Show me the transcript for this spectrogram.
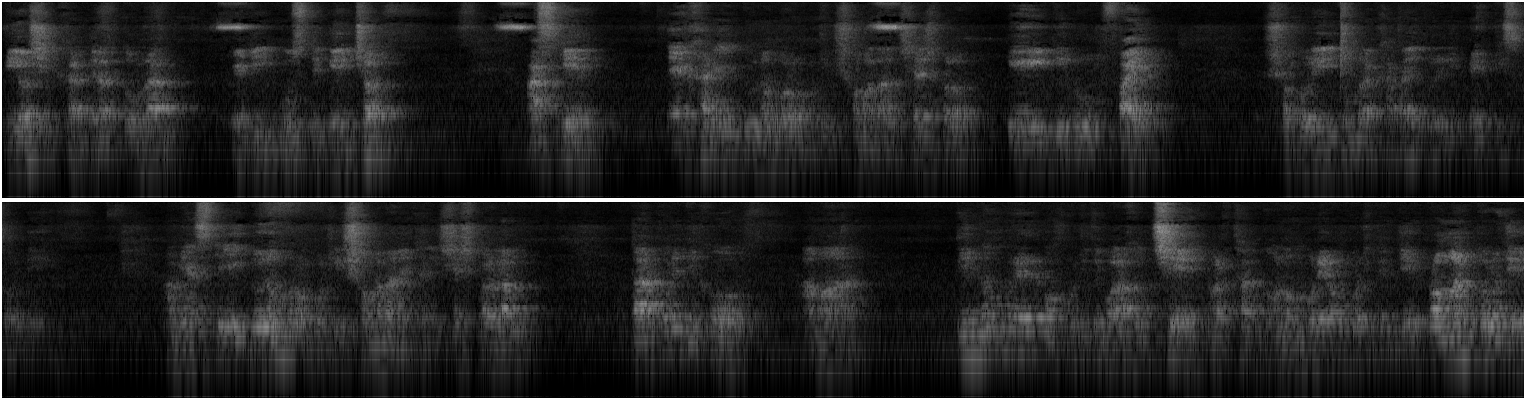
প্রিয় শিক্ষার্থীরা, তোমরা এটি বুঝতে পেরেছ। আজকে এখানে দুই নম্বর অঙ্কটির সমাধান শেষ হলো। এইট রুট ফাইভ সকলেই তোমরা খাতায় করে প্র্যাকটিস করবে। আমি আজকে এই দুই নম্বর অঙ্কটির সমাধান এখানে শেষ করলাম। তারপরে দেখো, আমার তিন নম্বরের অঙ্কটিতে বলা হচ্ছে, অর্থাৎ ঘ নম্বরের অঙ্কটিতে, যে প্রমাণ করো যে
